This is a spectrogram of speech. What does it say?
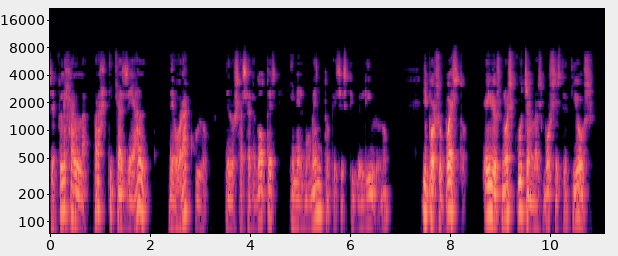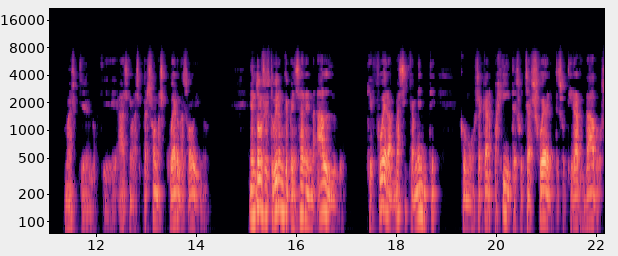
refleja la práctica real de oráculo de los sacerdotes en el momento que se escribe el libro, ¿no? Y por supuesto, ellos no escuchan las voces de Dios más que lo que hacen las personas cuerdas hoy, ¿no? Entonces tuvieron que pensar en algo que fuera básicamente como sacar pajitas o echar suertes o tirar dados,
